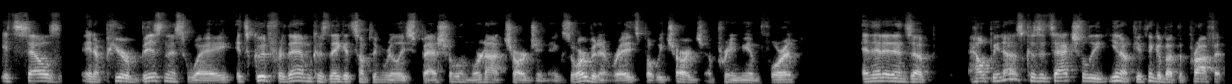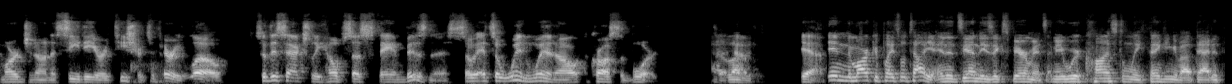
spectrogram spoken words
It sells in a pure business way. It's good for them because they get something really special and we're not charging exorbitant rates, but we charge a premium for it. And then it ends up helping us because it's actually, you know, if you think about the profit margin on a CD or a t shirt, it's very low. So this actually helps us stay in business. So it's a win win all across the board. I love it. Yeah. In the marketplace will tell you. And it's again these experiments. I mean, we're constantly thinking about that. And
